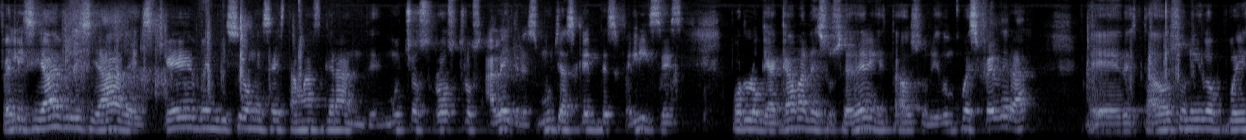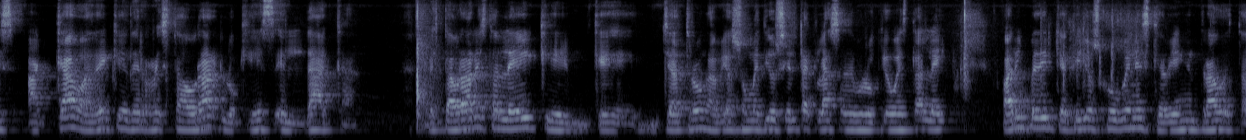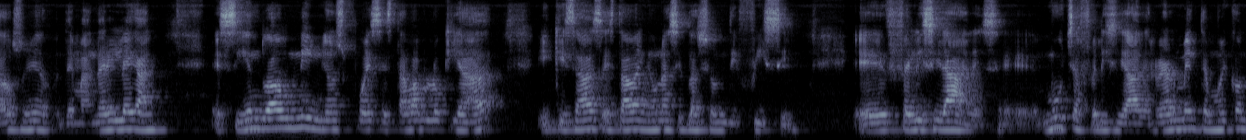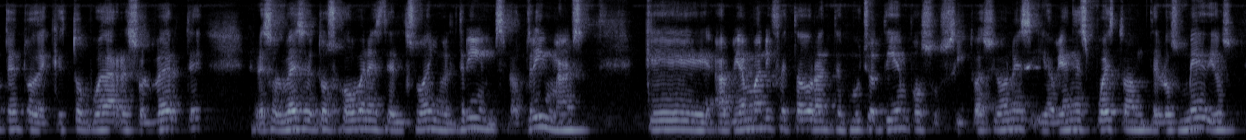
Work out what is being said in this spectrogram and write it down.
Felicidades, felicidades. Qué bendición es esta más grande. Muchos rostros alegres, muchas gentes felices por lo que acaba de suceder en Estados Unidos. Un juez federal eh, de Estados Unidos pues acaba de, que, de restaurar lo que es el DACA. Restaurar esta ley que, que Trump había sometido cierta clase de bloqueo a esta ley para impedir que aquellos jóvenes que habían entrado a Estados Unidos de manera ilegal siendo aún niños, pues estaba bloqueada y quizás estaba en una situación difícil. Eh, felicidades, eh, muchas felicidades, realmente muy contento de que esto pueda resolverte, resolverse estos jóvenes del sueño, el Dreams, los Dreamers, que habían manifestado durante mucho tiempo sus situaciones y habían expuesto ante los medios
